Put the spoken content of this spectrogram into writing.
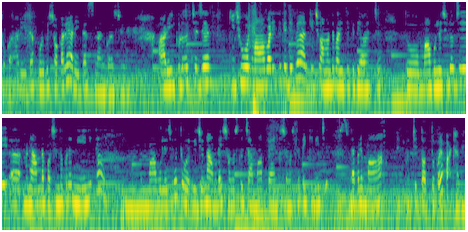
সকাল, আর এইটা পরবে সকালে, আর এইটা স্নান করার সময়। আর এইগুলো হচ্ছে যে, কিছু ওর মামা বাড়ি থেকে দেবে, আর কিছু আমাদের বাড়ি থেকে দেওয়া হচ্ছে। তো মা বলেছিল যে মানে আমরা পছন্দ করে নিয়ে নিতে। মা বলেছিল, তো ওই জন্য আমরাই সমস্ত জামা, প্যান্ট সমস্তটাই কিনেছি। তারপরে মা হচ্ছে তত্ত্ব করে পাঠাবে।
